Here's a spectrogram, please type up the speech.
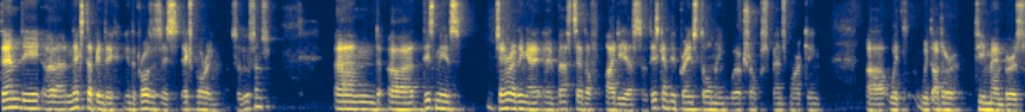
then the uh, next step in the in the process is exploring solutions, and uh, this means generating a, a, vast set of ideas. So this can be brainstorming, workshops, benchmarking uh, with with other team members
